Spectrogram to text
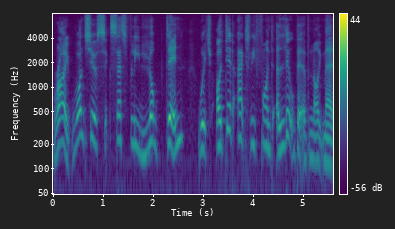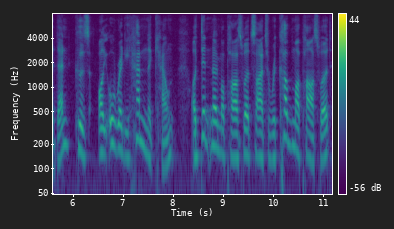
Right, once you have successfully logged in, which I did actually find a little bit of a nightmare then because I already had an account. I didn't know my password, so I had to recover my password.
